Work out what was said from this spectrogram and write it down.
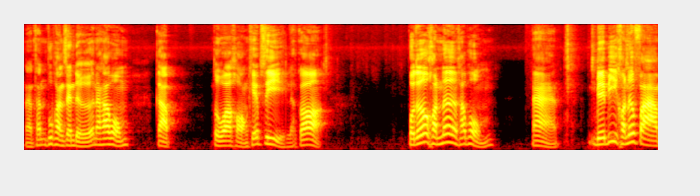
นะท่านผู้พันเซนเดอร์นะครับผมกับตัวของ KFC แล้วก็ Potato Corner ครับผมอ่า Baby Corner Farm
